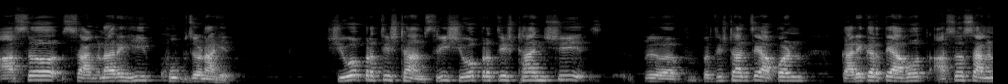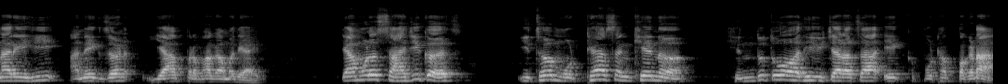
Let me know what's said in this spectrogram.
असं सांगणारेही खूप जण आहेत. शिवप्रतिष्ठान श्री शिवप्रतिष्ठानशी प्रतिष्ठानचे आपण कार्यकर्ते आहोत असं सांगणारेही अनेक जण या प्रभागामध्ये आहेत. त्यामुळं साहजिकच इथं मोठ्या संख्येनं हिंदुत्ववादी विचाराचा एक मोठा पगडा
